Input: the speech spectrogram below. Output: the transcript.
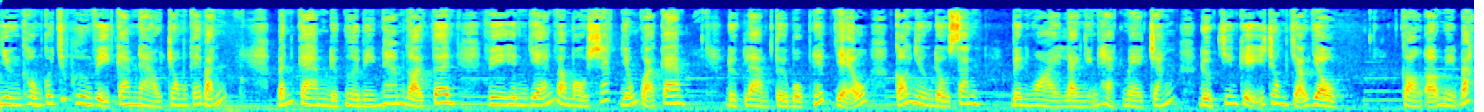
nhưng không có chút hương vị cam nào trong cái bánh. Bánh cam được người miền Nam gọi tên vì hình dáng và màu sắc giống quả cam, được làm từ bột nếp dẻo, có nhân đậu xanh, bên ngoài là những hạt mè trắng được chiên kỹ trong chảo dầu. Còn ở miền Bắc,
